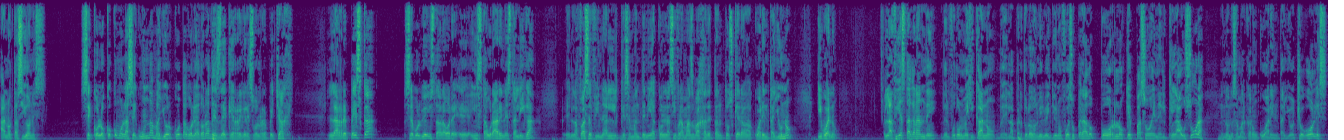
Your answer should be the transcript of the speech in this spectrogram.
anotaciones. Se colocó como la segunda mayor cuota goleadora desde que regresó el repechaje. La repesca se volvió a instaurar, eh, instaurar en esta liga en la fase final que se mantenía con la cifra más baja de tantos que era 41 y bueno la fiesta grande del fútbol mexicano de la apertura 2021 fue superado por lo que pasó en el clausura en donde se marcaron 48 goles.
